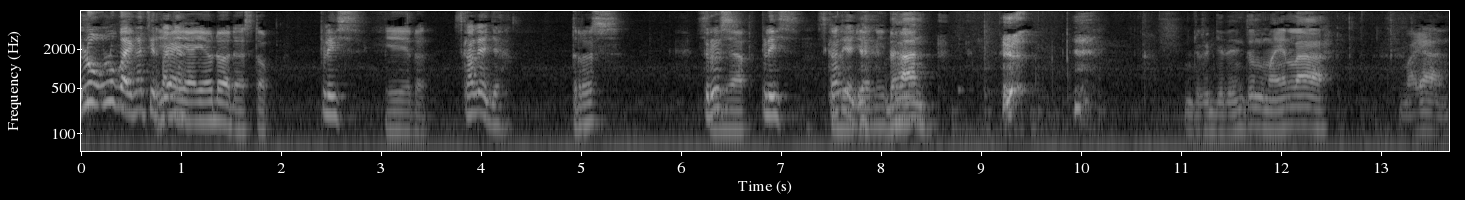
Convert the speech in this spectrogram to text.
Lu lu gak ingat Iya ceritanya? iya iya udah udah stop. Please. Iya iya udah. Sekali aja. Terus Terus Sejak please sekali aja. Udahan. Untuk kejadian itu lumayan lah. Lumayan.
